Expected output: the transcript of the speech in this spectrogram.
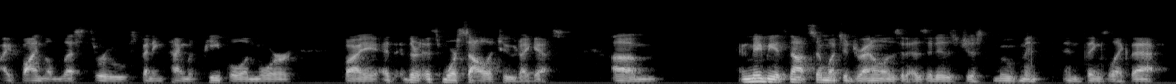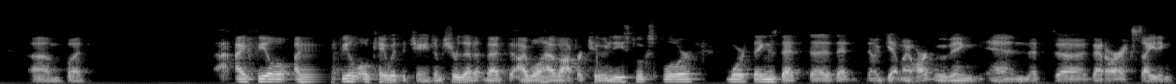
I find them less through spending time with people and more by it's more solitude, I guess. Um, and maybe it's not so much adrenaline as it, as it is just movement and things like that. Um, but I feel I feel okay with the change. I'm sure that that I will have opportunities to explore more things that uh, that uh, get my heart moving and that uh, that are exciting.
